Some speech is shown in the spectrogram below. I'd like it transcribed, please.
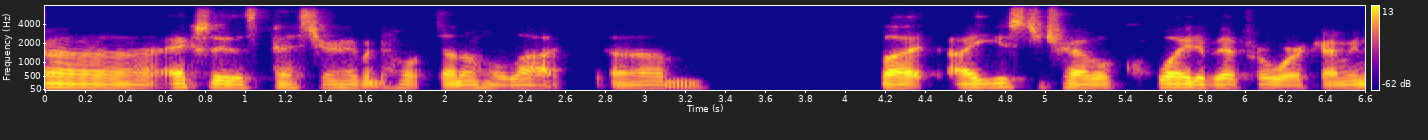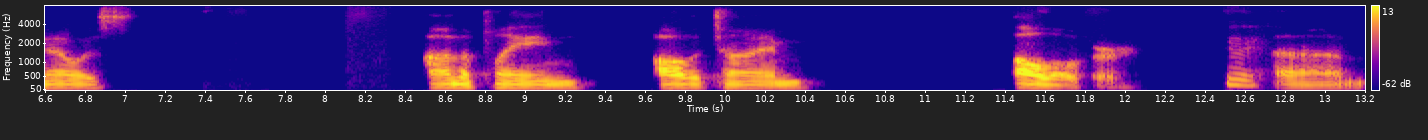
uh, actually this past year i haven't done a whole lot um, but i used to travel quite a bit for work. I mean i was on the plane all the time all over mm. um,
